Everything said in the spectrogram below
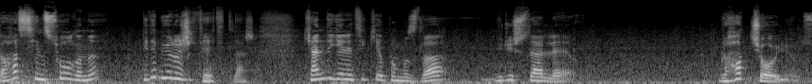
Daha sinsi olanı bir de biyolojik tehditler. Kendi genetik yapımızla, virüslerle rahatça oynuyoruz.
